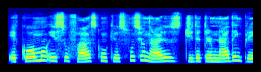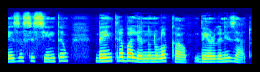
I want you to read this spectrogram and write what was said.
e como isso faz com que os funcionários de determinada empresa se sintam bem trabalhando no local, bem organizado.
